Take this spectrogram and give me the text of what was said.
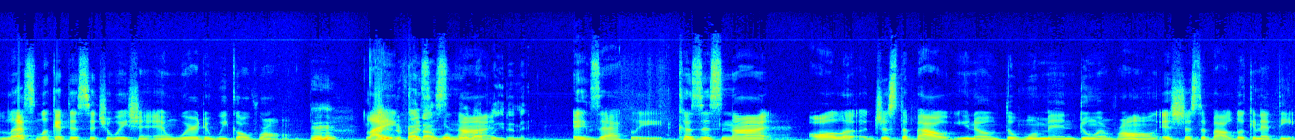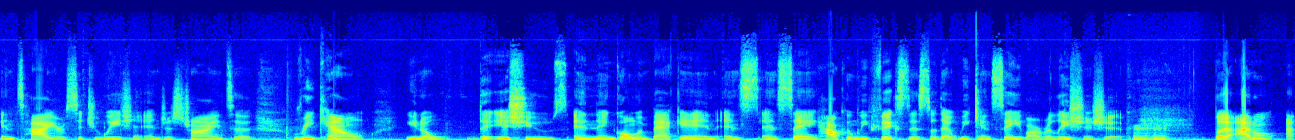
let's look at this situation and where did we go wrong? Mm-hmm. Like, I need to find out it's what role I not- played in it. Exactly, because it's not all uh, just about you know the woman doing wrong. It's just about looking at the entire situation and just trying to recount you know the issues and then going back in and and saying how can we fix this so that we can save our relationship. But I don't. I,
